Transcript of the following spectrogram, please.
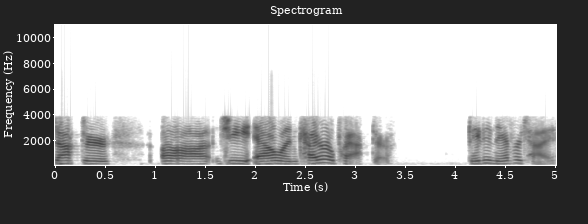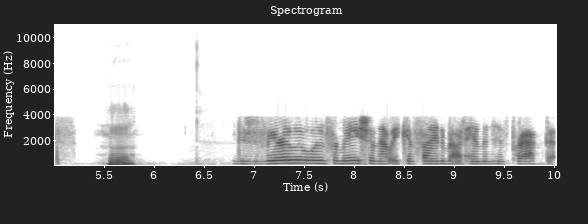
Doctor uh, G. Allen chiropractor. They didn't advertise. Hmm. There's very little information that we can find about him and his practice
